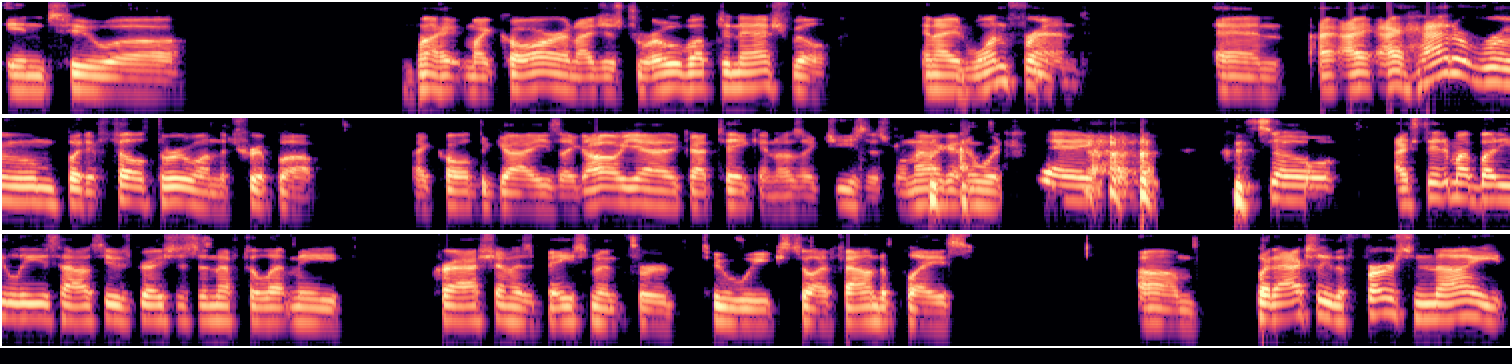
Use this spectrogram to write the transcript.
into uh, my my car and I just drove up to Nashville. And I had one friend and I, I, I had a room, but it fell through on the trip up. I called the guy. He's like, "Oh yeah, it got taken." I was like, "Jesus!" Well, now I got nowhere to stay. so I stayed at my buddy Lee's house. He was gracious enough to let me crash in his basement for two weeks till I found a place. Um, but actually, the first night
